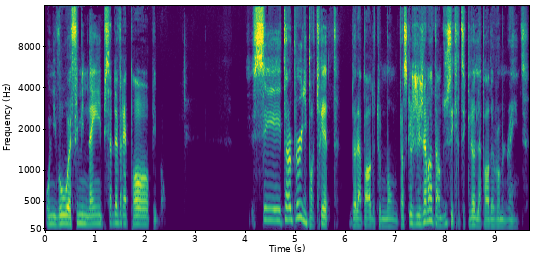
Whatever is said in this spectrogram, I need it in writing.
au niveau féminin, puis ça devrait pas, puis bon. C'est un peu hypocrite de la part de tout le monde, parce que j'ai jamais entendu ces critiques-là de la part de Roman Reigns.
